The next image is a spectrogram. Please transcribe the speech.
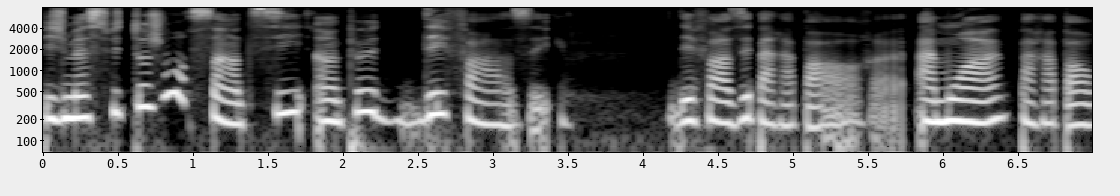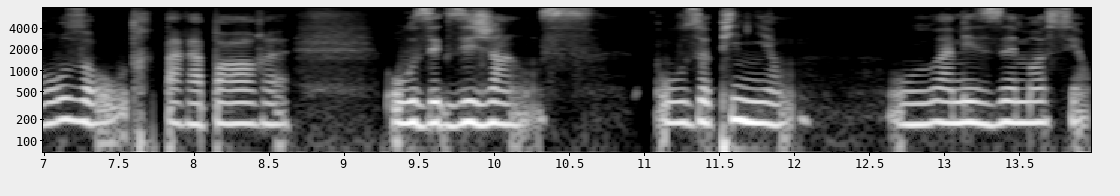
Puis je me suis toujours sentie un peu déphasée déphasé par rapport euh, à moi, par rapport aux autres, par rapport euh, aux exigences, aux opinions, ou à mes émotions.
